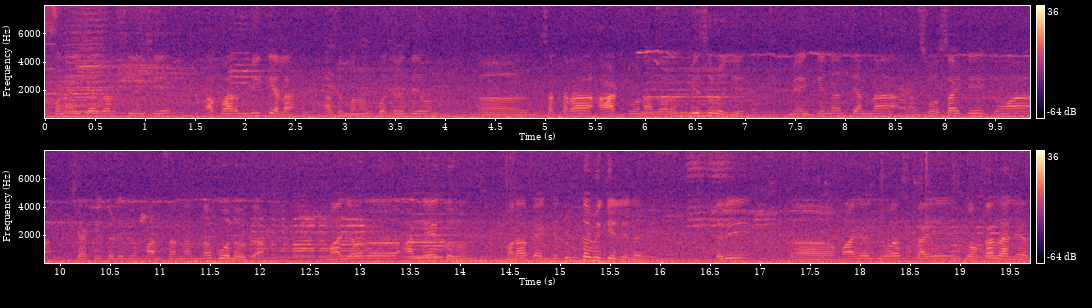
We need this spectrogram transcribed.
एकोणऐंशी हजार तीनशे अपहार मी केला. असं म्हणून पत्र देऊन सतरा आठ दोन हजार वीस रोजी बँकेनं त्यांना सोसायटी किंवा शाखेकडील माणसांना न बोलवता माझ्यावर अन्याय करून मला बँकेतून कमी केलेलं आहे. तरी माझ्या जीवास काही धोका झाल्यास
